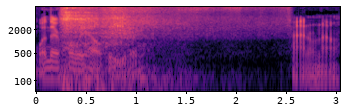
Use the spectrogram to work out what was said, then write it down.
when they're fully healthy? Even I don't know.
